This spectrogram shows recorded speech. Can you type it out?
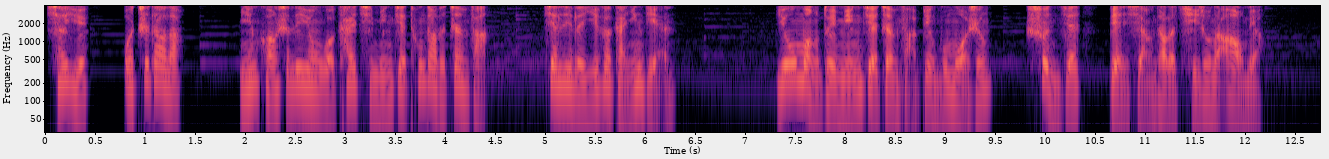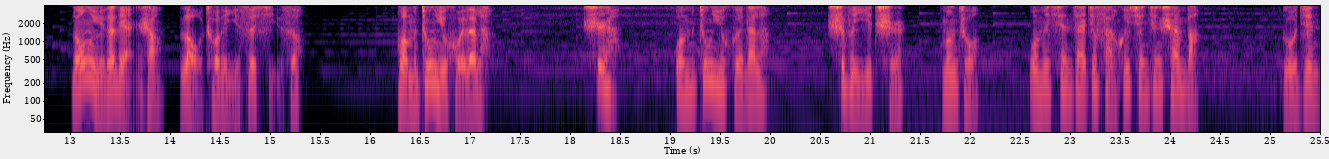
小雨，我知道了，明皇是利用我开启冥界通道的阵法，建立了一个感应点。幽梦对冥界阵法并不陌生，瞬间便想到了其中的奥妙。龙宇的脸上露出了一丝喜色：“我们终于回来了。”“是啊，我们终于回来了。事不宜迟，盟主，我们现在就返回玄青山吧。”如今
